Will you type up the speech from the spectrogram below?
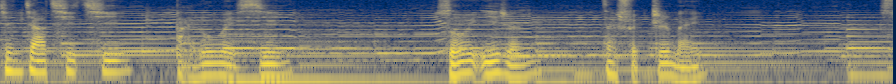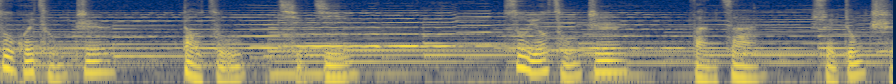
蒹葭萋萋，白露未晞。所谓伊人，在水之湄。溯洄从之，道阻且跻；溯游从之，宛在水中坻。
